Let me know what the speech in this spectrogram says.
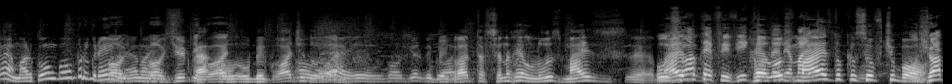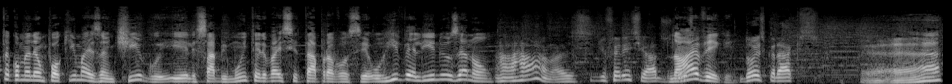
É, marcou um gol pro Grêmio, Val- né? Mas... Valdir Bigode. Ah, o- o bigode do- É, o Valdir O Bigode. bigode tá sendo reluz mais. eh, O mais quando reluz ele é mais- mais do que o seu futebol. O Jota, como ele é um pouquinho mais antigo e ele sabe muito, ele vai citar para você o Rivelino e o Zenon. Ah, mas diferenciados. Não Dois- é, Vig? Dois craques. É.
